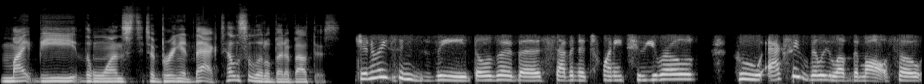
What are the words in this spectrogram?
might be the ones to bring it back. Tell us a little bit about this. Generation Z, those are the 7 to 22 year olds who actually really love the mall. So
